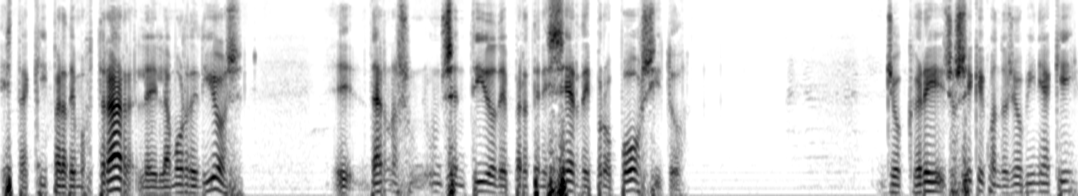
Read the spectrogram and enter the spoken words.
está aquí para demostrar el amor de Dios, eh, darnos un, sentido de pertenecer, de propósito. Yo creo, yo sé que cuando yo vine aquí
